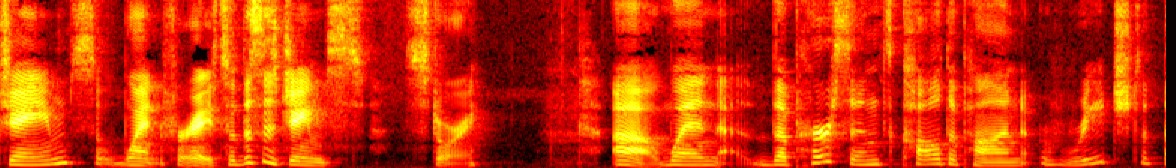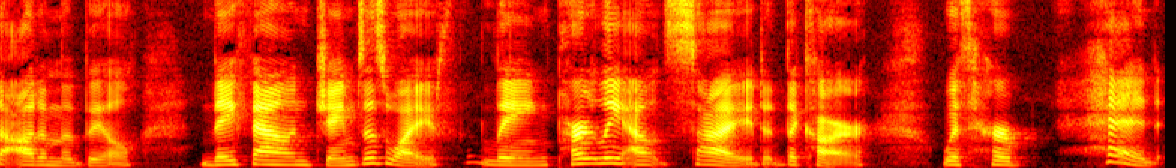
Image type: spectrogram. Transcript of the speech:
James went for a. So, this is James' story. Uh, when the persons called upon reached the automobile, they found James's wife laying partly outside the car with her head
